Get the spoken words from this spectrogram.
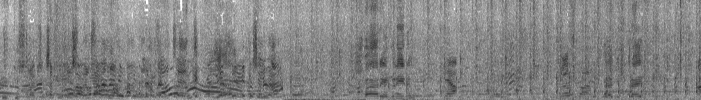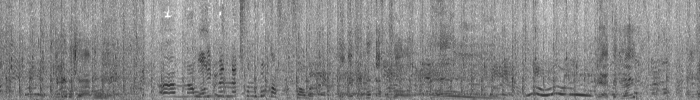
Straks, ik zag je gisteren aan Keukenlaan bij de tent. Ja? Ik zie hem aan. Zwaar invalide. Ja. Dat is waar. Uit de strijd. Ik ben ook al zwaar gewond. nou, ik ben net van de boek afgevallen. Je bent van de bok afgevallen. Oh. Ja, vind je het leuk? Je.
